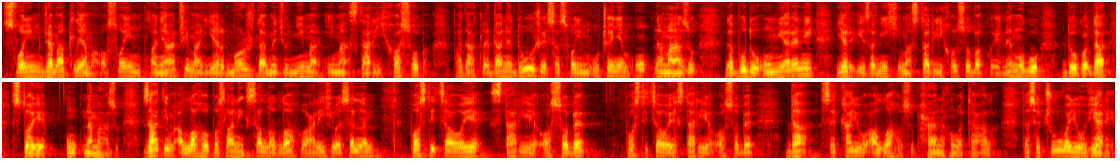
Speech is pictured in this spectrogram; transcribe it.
svojim džematlijama, o svojim klanjačima, jer možda među njima ima starih osoba. Pa dakle, da ne duže sa svojim učenjem u namazu, da budu umjereni, jer iza njih ima starih osoba koje ne mogu dugo da stoje u namazu. Zatim, Allahov poslanik sallallahu alaihi wasallam posticao je starije osobe, posticao je starije osobe da se kaju Allahu subhanahu wa ta'ala, da se čuvaju vjere,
